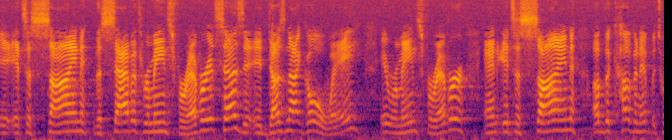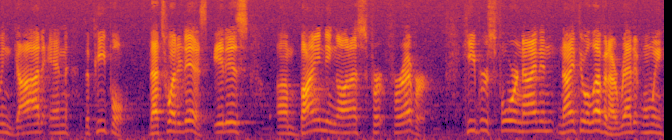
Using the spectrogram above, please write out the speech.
it, it's a sign. The Sabbath remains forever, it says. It, it does not go away, it remains forever. And it's a sign of the covenant between God and the people. That's what it is. It is um, binding on us for, forever. Hebrews 4 9, and, 9 through 11. I read it when we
